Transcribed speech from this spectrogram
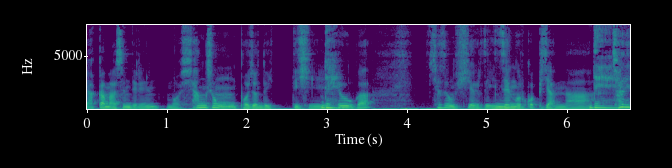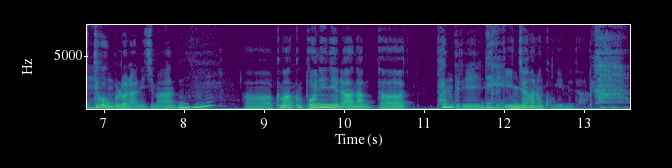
아까 말씀드린 뭐 샹송 버전도 있듯이 네. 해후가 최성수 씨의 그래도 인생으로 꼽히지 않나. 네. 첫 히트곡은 물론 아니지만 음흠. 어, 그만큼 본인이나 남, 어, 팬들이 네. 그렇게 인정하는 곡입니다. 아,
